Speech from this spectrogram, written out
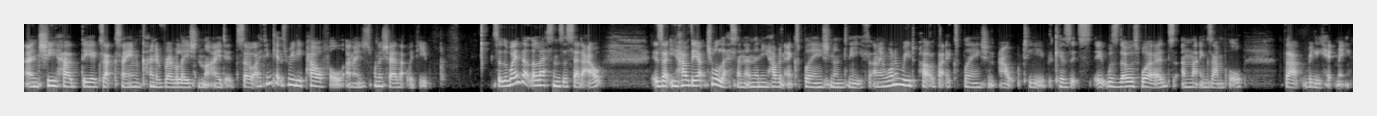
and she had the exact same kind of revelation that I did. So I think it's really powerful, and I just want to share that with you. So, the way that the lessons are set out is that you have the actual lesson and then you have an explanation underneath. And I want to read part of that explanation out to you because it's it was those words and that example that really hit me.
